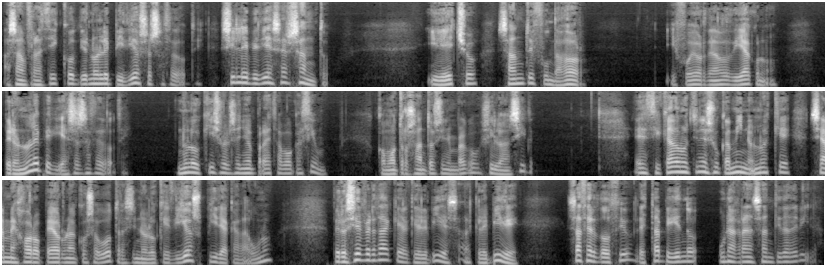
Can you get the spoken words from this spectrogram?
A San Francisco Dios no le pidió ser sacerdote, sí le pedía ser santo. Y de hecho, santo y fundador. Y fue ordenado diácono. Pero no le pedía ser sacerdote. No lo quiso el Señor para esta vocación. Como otros santos, sin embargo, sí lo han sido. Es decir, cada uno tiene su camino. No es que sea mejor o peor una cosa u otra, sino lo que Dios pide a cada uno pero sí es verdad que al que le pide, al que le pide sacerdocio, le está pidiendo una gran santidad de vida.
